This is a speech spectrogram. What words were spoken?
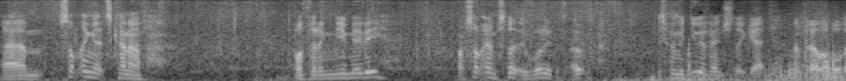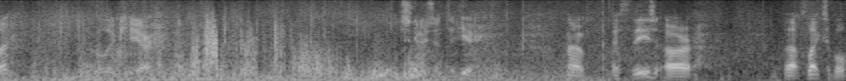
Um, something that's kind of bothering me maybe, or something I'm slightly worried about, is when we do eventually get an umbrella holder, have a look here, it screws into here. Now, if these are that flexible,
